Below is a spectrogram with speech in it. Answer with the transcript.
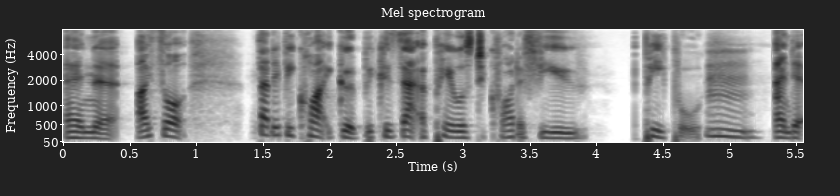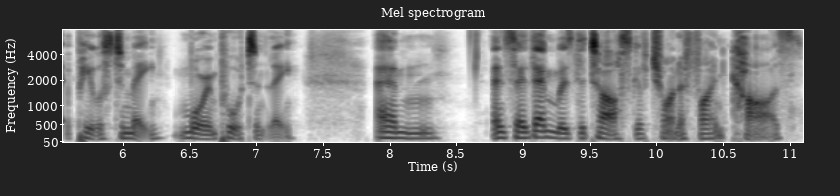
And uh, I thought that'd be quite good because that appeals to quite a few people Mm. and it appeals to me, more importantly. Um, and so then was the task of trying to find cars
